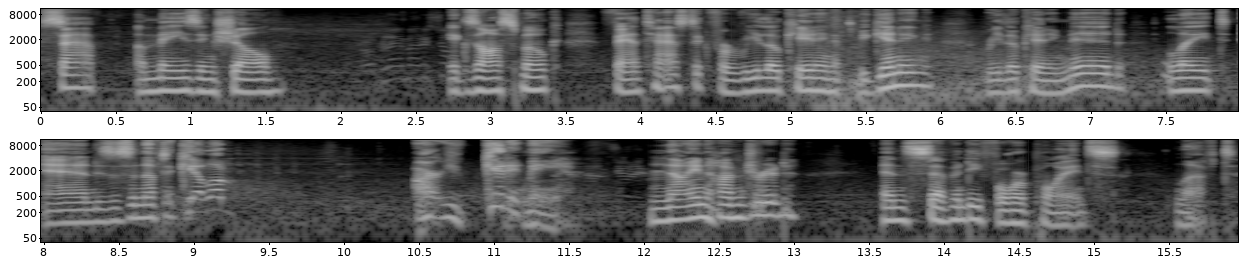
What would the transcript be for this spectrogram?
Sap, amazing shell. Exhaust smoke, fantastic for relocating at the beginning, relocating mid, late, and is this enough to kill him? Are you kidding me? 974 points left.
